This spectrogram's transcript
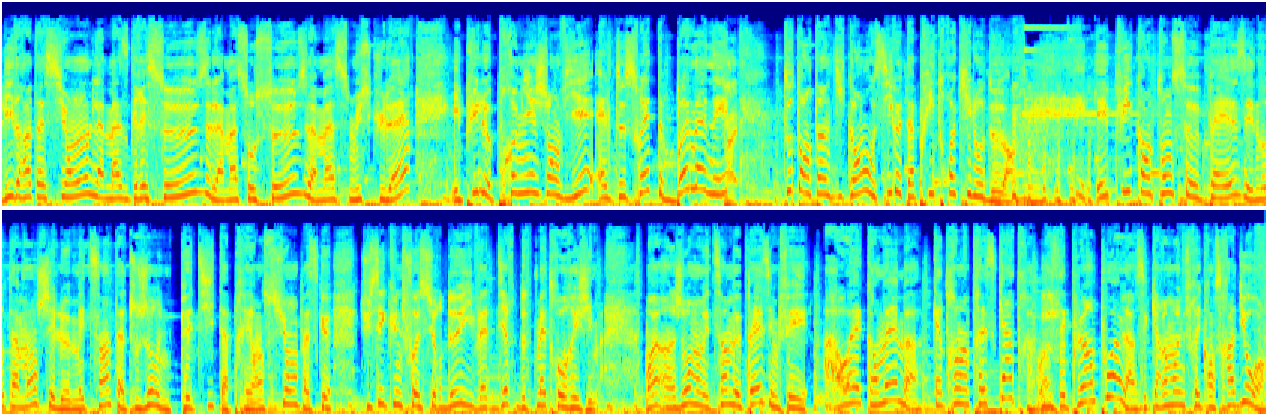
l'hydratation, la masse graisseuse, la masse osseuse, la masse musculaire. Et puis le 1er janvier, elles te souhaitent bonne année. Ouais. Tout en t'indiquant aussi que t'as pris 3 kilos d'eux. Hein. Et puis quand on se pèse, et notamment chez le médecin, t'as toujours une petite appréhension parce que tu sais qu'une fois sur deux, il va te dire de te mettre au régime. Moi, un jour, mon médecin me pèse, il me fait « Ah ouais, quand même 93,4 Ouais, C'est plus un poids là, c'est carrément une fréquence radio. hein.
